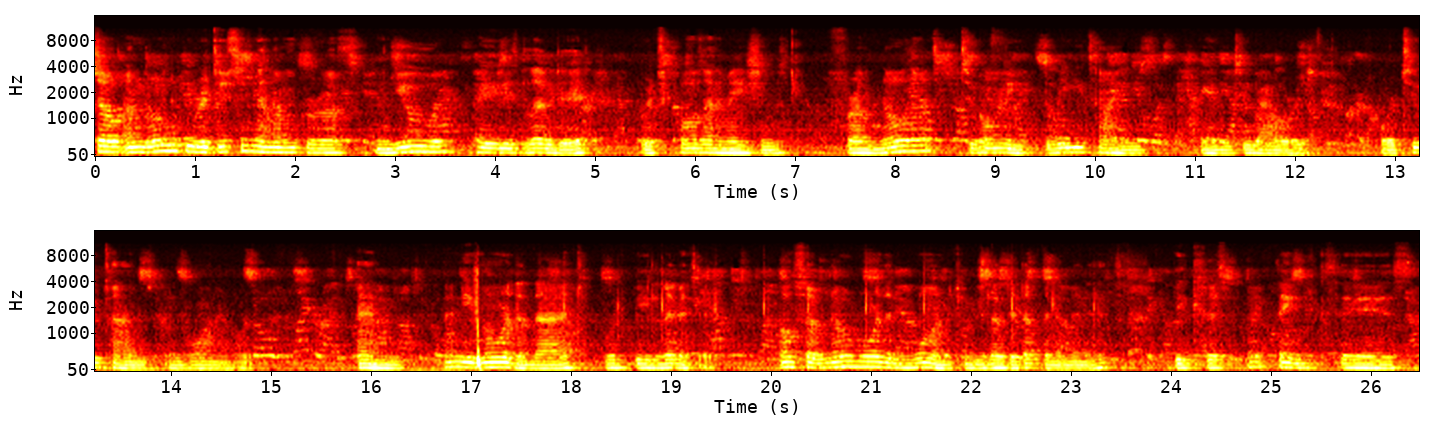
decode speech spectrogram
So I'm going to be reducing the number of new pages loaded, which cause animations, from no limit to only 3 times in 2 hours, or 2 times in 1 hour, and any more than that would be limited. Also, no more than one can be loaded up in a minute, because I think this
